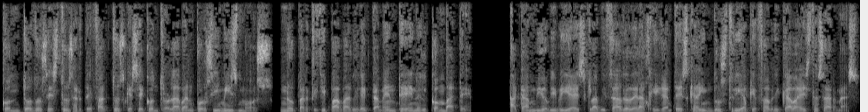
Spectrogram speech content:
con todos estos artefactos que se controlaban por sí mismos, no participaba directamente en el combate. A cambio vivía esclavizado de la gigantesca industria que fabricaba estas armas.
